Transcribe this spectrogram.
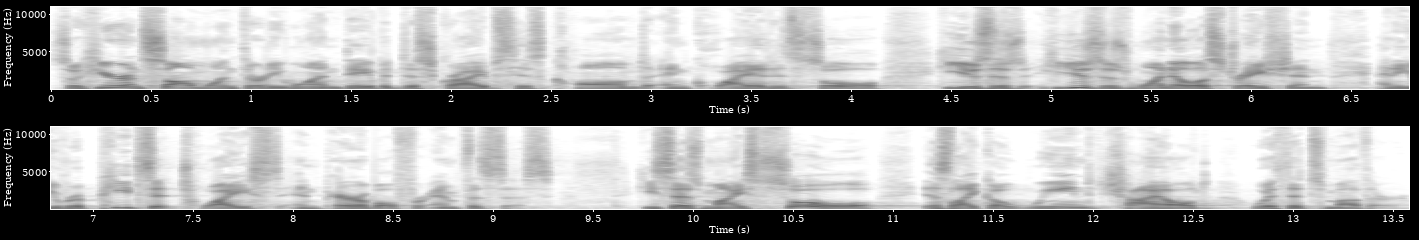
So here in Psalm 131, David describes his calmed and quieted soul. He uses, he uses one illustration and he repeats it twice in parable for emphasis. He says, My soul is like a weaned child with its mother.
